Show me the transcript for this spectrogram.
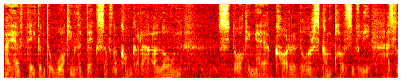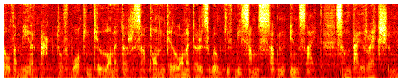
I have taken to walking the decks of the Conqueror alone, stalking her corridors compulsively, as though the mere act of walking kilometers upon kilometers will give me some sudden insight, some direction,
